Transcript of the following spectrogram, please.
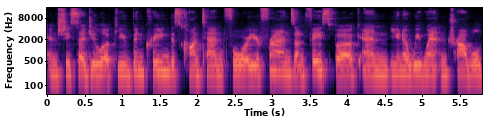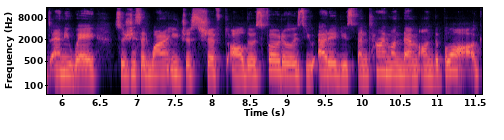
and she said, "You look, you've been creating this content for your friends on Facebook and you know, we went and traveled anyway." So she said, "Why don't you just shift all those photos you edit, you spend time on them on the blog?"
